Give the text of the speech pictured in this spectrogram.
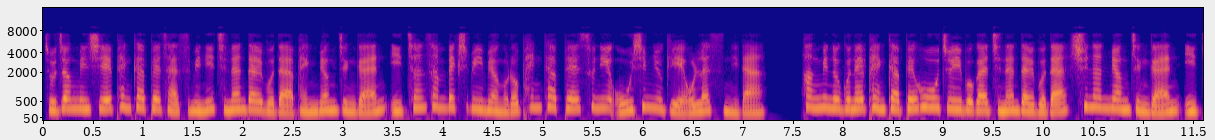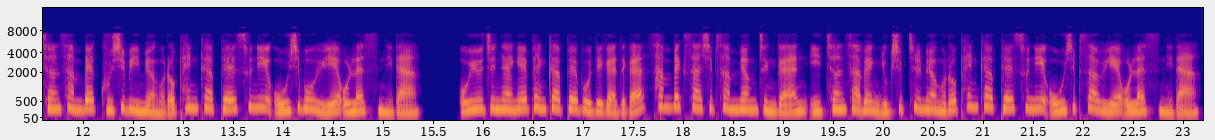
조정민 씨의 팬카페 자스민이 지난달보다 100명 증가한 2312명으로 팬카페 순위 56위에 올랐습니다. 황민호 군의 팬카페 호우주의보가 지난달보다 51명 증가한 2392명으로 팬카페 순위 55위에 올랐습니다. 오유진 양의 팬카페 보디가드가 343명 증가한 2467명으로 팬카페 순위 54위에 올랐습니다.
